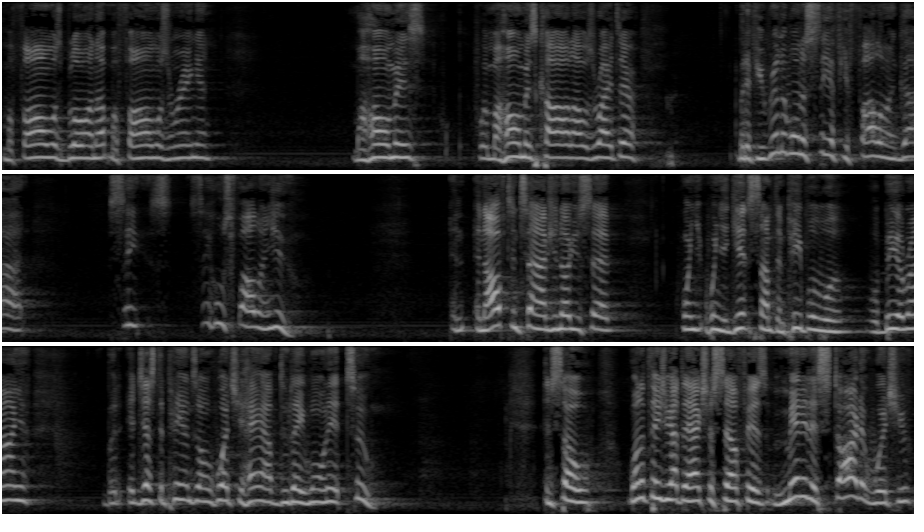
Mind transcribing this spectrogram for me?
My phone was blowing up, my phone was ringing my homies. When my homies called, I was right there. But if you really want to see if you're following God, see, see who's following you. And, and oftentimes, you know, you said when you, when you get something, people will, will be around you, but it just depends on what you have. Do they want it too? And so, one of the things you have to ask yourself is many that started with you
